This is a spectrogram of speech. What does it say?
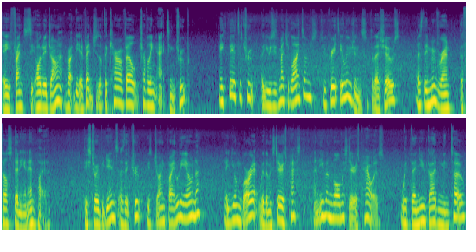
a fantasy audio drama about the adventures of the Caravel travelling acting troupe, a theatre troupe that uses magical items to create illusions for their shows as they move around the Felstenian Empire. The story begins as the troupe is joined by Leona, a young warrior with a mysterious past and even more mysterious powers. With their new guardian in tow,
